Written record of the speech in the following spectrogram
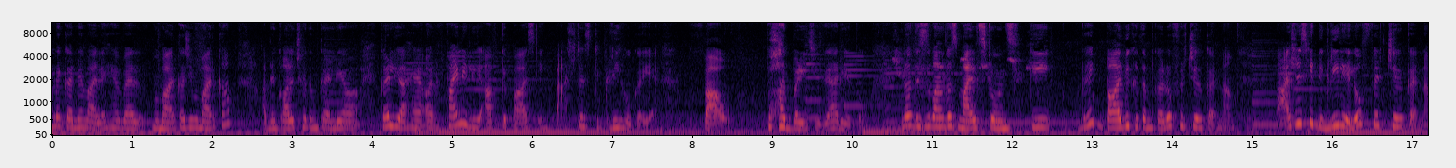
में करने वाले हैं वेल मुबारका जी, मुबारका। आपने कॉलेज ख़त्म कर लिया कर लिया है और फाइनली आपके पास एक बैचलर्स डिग्री हो गई है। वाओ बहुत बड़ी चीज़ है यार ये तो। You know this is one of these milestones कि भाई बारहवीं ख़त्म कर लो, फिर चिल करना। बैचलर्स की डिग्री ले लो, फिर चिल करना।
